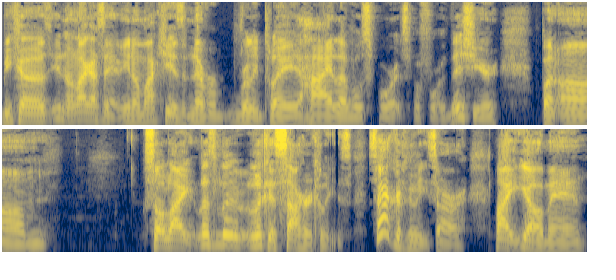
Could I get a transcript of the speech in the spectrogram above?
Because, you know, like I said, you know, my kids have never really played high level sports before this year, but um so like let's look, look at soccer cleats. Soccer cleats are like, yo, man,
